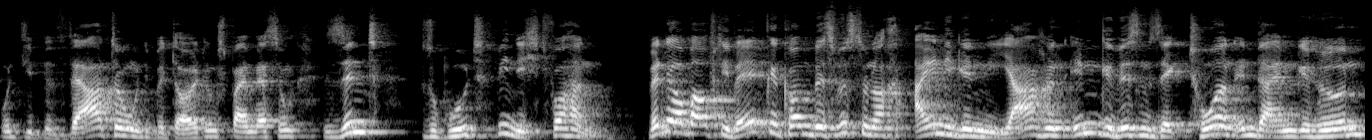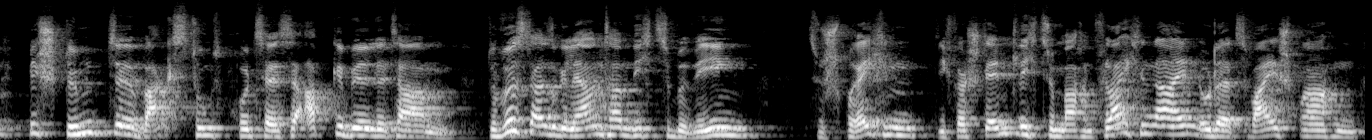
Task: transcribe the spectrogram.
und die Bewertung und die Bedeutungsbeimessung sind so gut wie nicht vorhanden. Wenn du aber auf die Welt gekommen bist, wirst du nach einigen Jahren in gewissen Sektoren in deinem Gehirn bestimmte Wachstumsprozesse abgebildet haben. Du wirst also gelernt haben, dich zu bewegen, zu sprechen, dich verständlich zu machen, vielleicht in ein oder zwei Sprachen.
